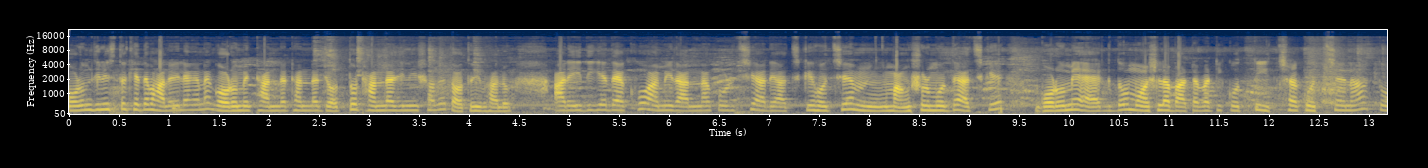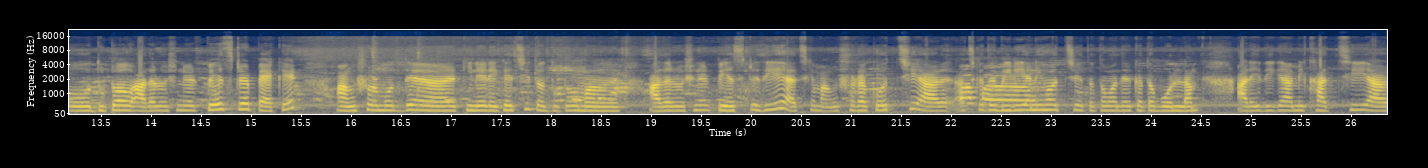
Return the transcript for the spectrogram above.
গরম জিনিস তো খেতে ভালোই লাগে না। গরমে ঠান্ডা ঠান্ডা যত ঠান্ডা জিনিস হবে ততই ভালো। আর এইদিকে দেখো আমি রান্না করছি। আর আজকে হচ্ছে মাংসর মধ্যে আজকে গরমে একদম মশলা বাটাবাটি করতে ইচ্ছা করছে না। তো দুটো আদা রসুনের পেস্টের প্যাকেট মাংসর মধ্যে কিনে রেখেছি। তো দুটো আদা রসুনের পেস্ট দিয়ে আজকে মাংসটা করছি। আর আজকে তো বিরিয়ানি হচ্ছে তো তোমাদেরকে তো বললাম। আর এইদিকে আমি খাচ্ছি আর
